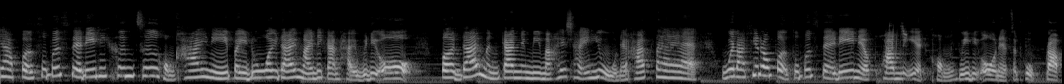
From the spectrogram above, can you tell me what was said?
อยากเปิด Super Steady ที่ขึ้นชื่อของค่ายนี้ไปด้วยได้ไหมในการถ่ายวิดีโอ เปิดได้เหมือนกันยังมีมาให้ใช้อยู่นะคะ แต่เวลาที่เราเปิด Super Steady เนี่ยความละเอียดของวิดีโอเนี่ยจะถูกปรับ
